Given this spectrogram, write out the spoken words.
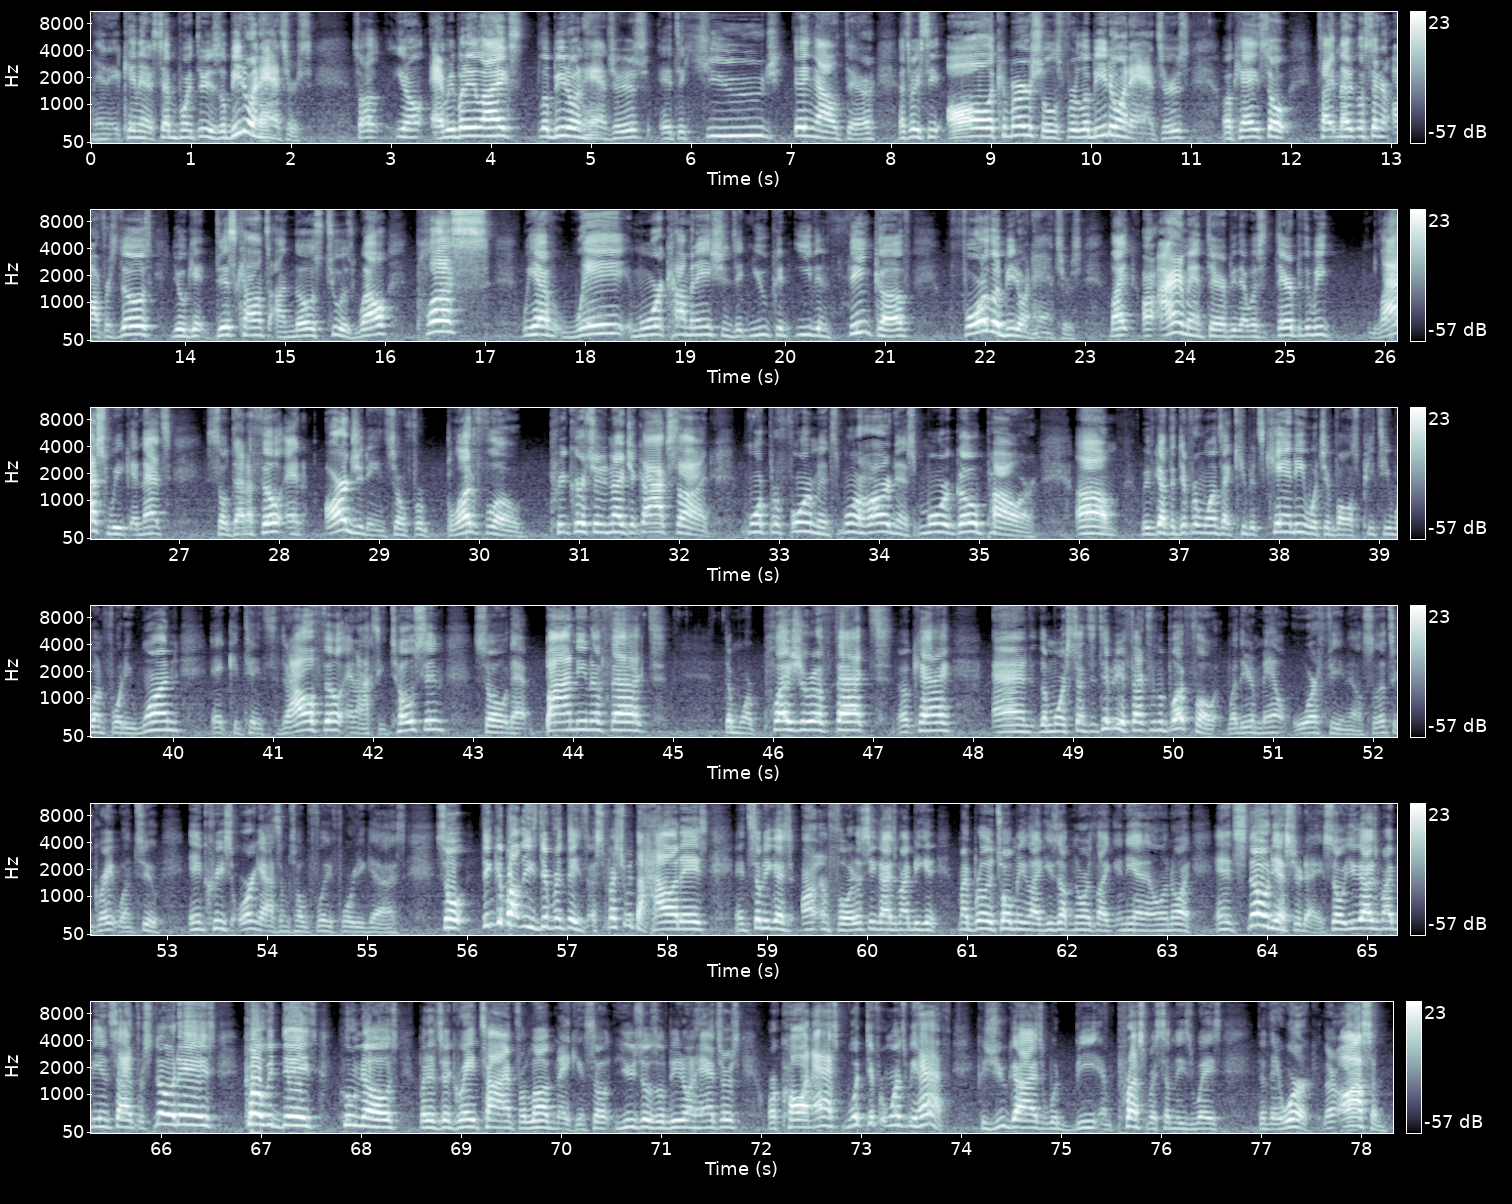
and it came in at 7.3, is libido enhancers. So, you know, everybody likes libido enhancers. It's a huge thing out there. That's why you see all the commercials for libido enhancers. Okay, so Titan Medical Center offers those. You'll get discounts on those too as well. Plus, we have way more combinations that you could even think of for libido enhancers, like our Iron Man therapy that was therapy of the week last week, and that's sildenafil and arginine. So for blood flow, precursor to nitric oxide, more performance, more hardness, more go power. Um, we've got the different ones like Cupid's Candy, which involves PT141. It contains tadalafil and oxytocin, so that bonding effect, the more pleasure effect, okay? And the more sensitivity effect from the blood flow, whether you're male or female. So that's a great one too. Increase orgasms, hopefully, for you guys. So think about these different things, especially with the holidays. And some of you guys aren't in Florida, so you guys might be getting. My brother told me like he's up north, like Indiana, Illinois, and it snowed yesterday. So you guys might be inside for snow days, COVID days, who knows? But it's a great time for love making. So use those libido enhancers or call and ask what different ones we have because you guys would be impressed by some of these ways that they work. They're awesome.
